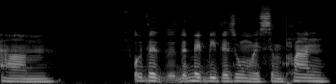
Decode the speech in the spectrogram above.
um, or that, that maybe there's almost some plan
